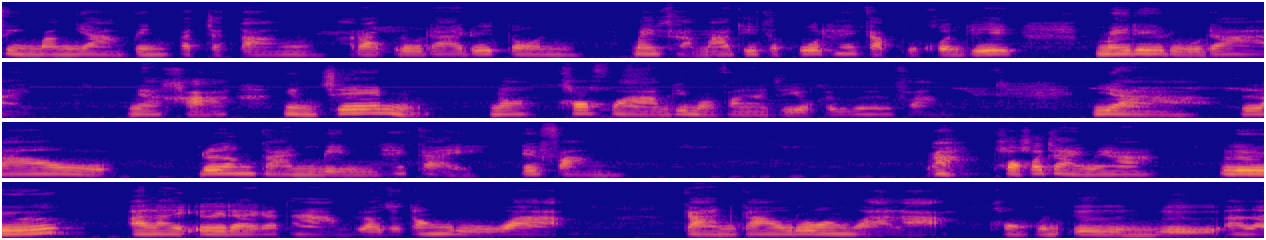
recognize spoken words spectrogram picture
สิ่งบางอย่างเป็นปัจจตัง รับรู้ได้ด้วยตน ไม่สามารถที่จะพูดให้กับบุคคลที่ไม่ได้รู้ได้นะคะ อย่างเช่นเนาะข้อความที่หมอฟังอยากจะยกให้เพื่อนๆฟัง อย่าเล่าเรื่องการบินให้ไก่ได้ฟังอะพอเข้าใจไหมคะหรืออะไรเอ่ยใดก็ตาม เราจะต้องรู้ว่าการก้าวร่วงวาระของคนอื่น หรืออะไร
